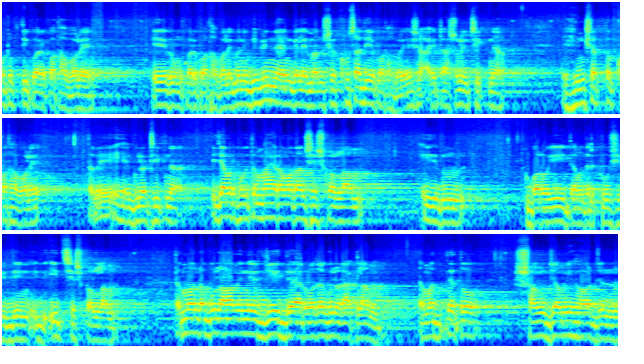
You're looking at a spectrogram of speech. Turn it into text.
কটুক্তি করে কথা বলে, এরকম করে কথা বলে মানে বিভিন্ন অ্যাঙ্গেলে মানুষের খোঁচা দিয়ে কথা বলে। এটা আসলে ঠিক না। হিংসাত্মক কথা বলে। তবে এগুলো ঠিক না। এই যে আমার পবিত্র মাহের রমাদান শেষ করলাম, এই বড় ঈদ, আমাদের খুশির দিন, ঈদ ঈদ শেষ করলাম। তা মহান রাব্বুল আলমিনের যে দেয়া রোজাগুলো রাখলাম, আমাদের তো সংযমী হওয়ার জন্য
